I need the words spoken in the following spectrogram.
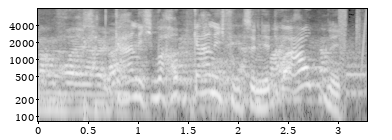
Gar nicht, überhaupt gar nicht funktioniert. Überhaupt nicht.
